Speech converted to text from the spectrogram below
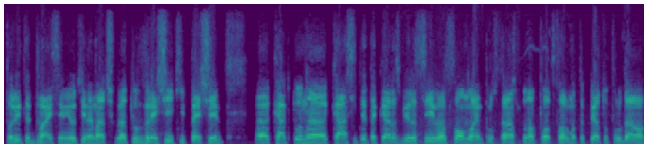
първите 20 минути на матч, когато вреше и кипеше. Както на касите, така разбира се и в онлайн пространството на платформата, която продава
